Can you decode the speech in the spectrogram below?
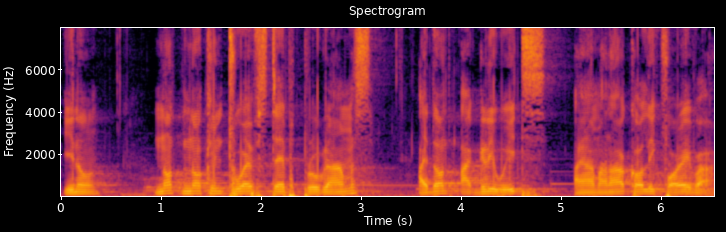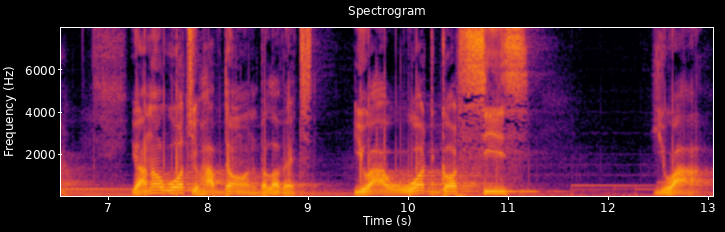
You know, not knocking 12 step programs I don't agree with. I am an alcoholic forever. You are not what you have done, beloved. You are what God sees you are.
